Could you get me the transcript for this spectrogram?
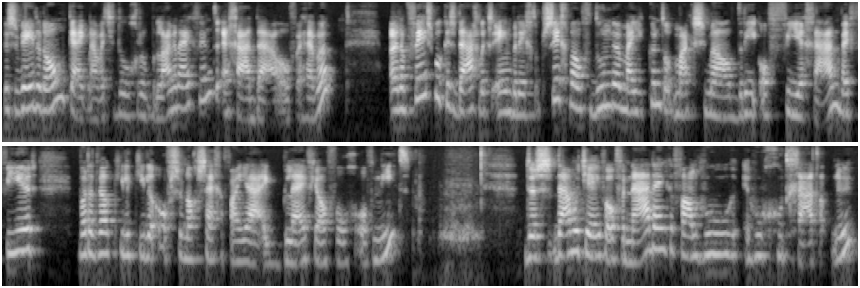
Dus wederom, kijk naar wat je doelgroep belangrijk vindt en ga het daarover hebben. En op Facebook is dagelijks één bericht op zich wel voldoende, maar je kunt op maximaal drie of vier gaan. Bij vier wordt het wel kiele of ze nog zeggen van ja, ik blijf jou volgen of niet. Dus daar moet je even over nadenken van hoe, hoe goed gaat dat nu.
